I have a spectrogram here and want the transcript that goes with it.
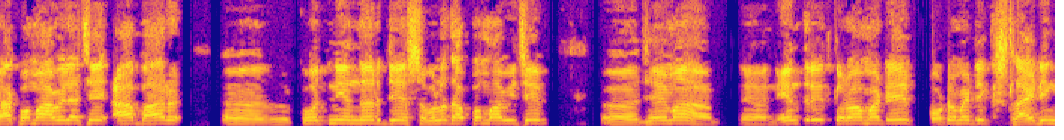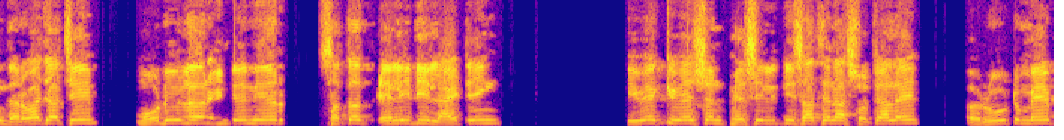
રાખવામાં આવેલા છે. આ બાર કોચની અંદર જે સવલત આપવામાં આવી છે જેમાં નિયંત્રિત કરવા માટે ઓટોમેટિક સ્લાઇડિંગ દરવાજા છે, મોડ્યુલર, ઇન્ટેરિયર સતત એલઈડી લાઇટિંગ ઇવેક્યુએશન ફેસિલિટી સાથેના શૌચાલય route map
